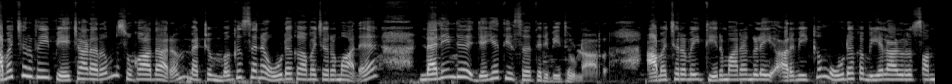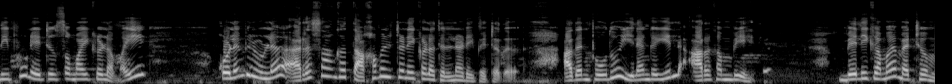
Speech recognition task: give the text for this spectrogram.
அமைச்சரவை பேச்சாளரும் சுகாதாரம் மற்றும் வெகுசன ஊடக அமைச்சருமான நலிந்த ஜெயதிச தெரிவித்துள்ளார். அமைச்சரவை தீர்மானங்களை அறிவிக்கும் ஊடகவியலாளர் சந்திப்பு நேற்று செவ்வாய்க்கிழமை கொழும்பில் உள்ள அரசாங்க தகவல் திணைக்களத்தில் நடைபெற்றது. அதன்போது இலங்கையில் அருகம்பி வெலிகம மற்றும்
